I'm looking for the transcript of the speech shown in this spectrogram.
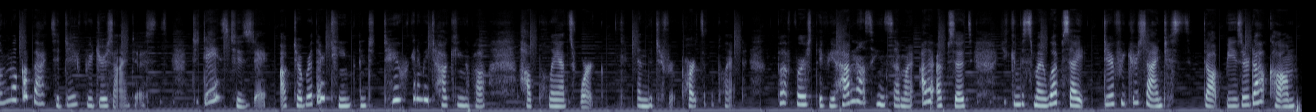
and welcome back to Dear Future Scientists. Today is Tuesday, October 13th, and today we're going to be talking about how plants work and the different parts of a plant. But first, if you have not seen some of my other episodes, you can visit my website, dearfuturescientists.beezer.com,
